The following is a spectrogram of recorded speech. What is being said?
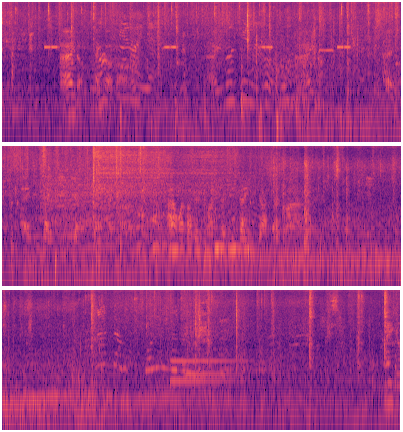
はいどうぞ。はいどうぞ。はいはいはい神代神社はいお待たせしました。神代神社失礼します毎度小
